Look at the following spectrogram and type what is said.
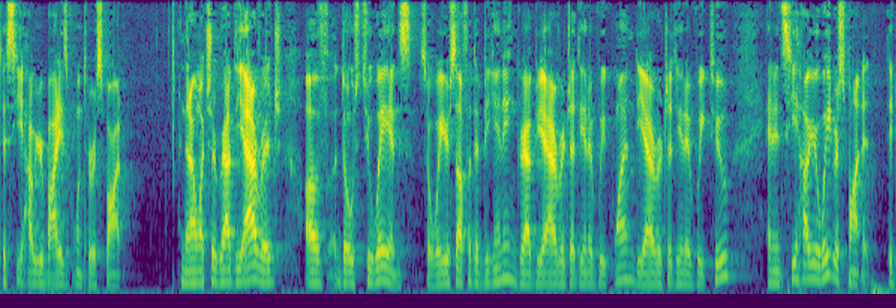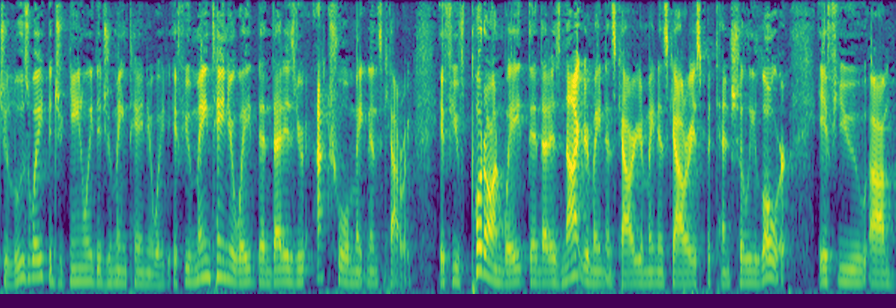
to see how your body is going to respond. And then I want you to grab the average of those two weigh ins. So weigh yourself at the beginning, grab the average at the end of week one, the average at the end of week two, and then see how your weight responded. Did you lose weight? Did you gain weight? Did you maintain your weight? If you maintain your weight, then that is your actual maintenance calorie. If you've put on weight, then that is not your maintenance calorie. Your maintenance calorie is potentially lower. If you um,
